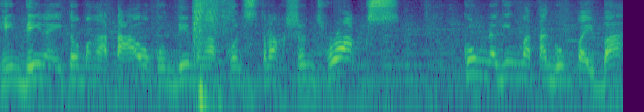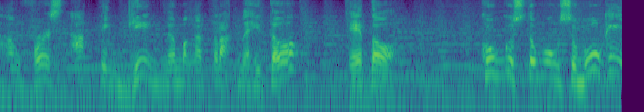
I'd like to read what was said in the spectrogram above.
hindi na ito mga tao kundi mga construction trucks. Kung naging matagumpay ba ang first acting gig ng mga truck na ito? Ito, kung gusto mong subukin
